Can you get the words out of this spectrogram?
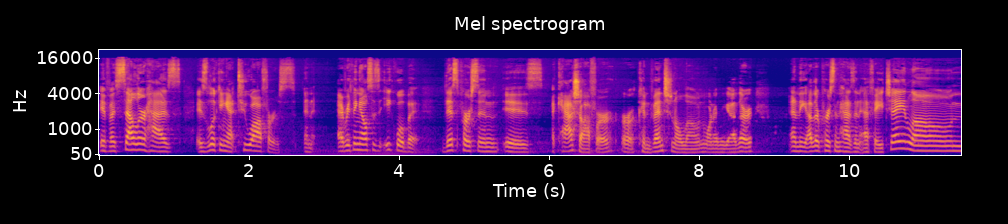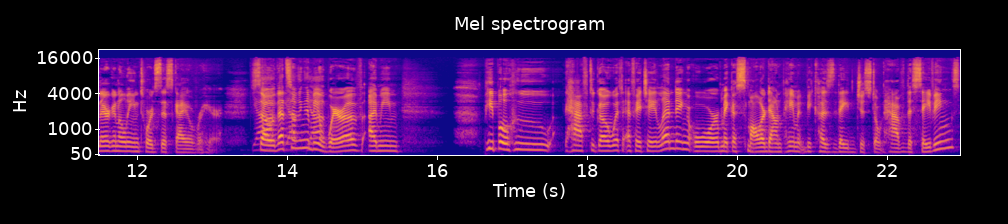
If a seller has is looking at two offers and everything else is equal, but this person is a cash offer or a conventional loan, one or the other, and the other person has an FHA loan, they're going to lean towards this guy over here. so that's yup, something to be aware of. I mean, people who have to go with FHA lending or make a smaller down payment because they just don't have the savings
